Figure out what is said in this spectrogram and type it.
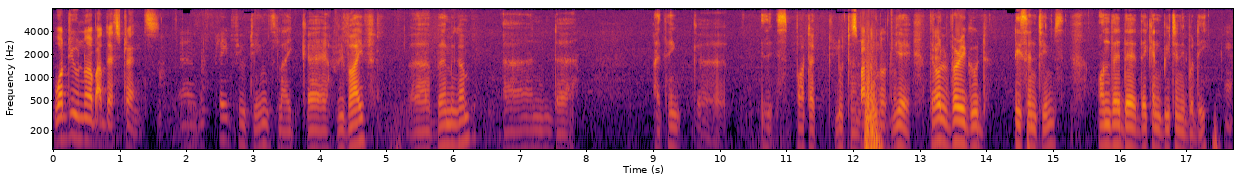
what do you know about their strengths? we've played few teams like uh, Revive, uh, Birmingham, and uh, I think uh, is it Spartak Luton. Spartak Luton. Yeah, they're all very good, decent teams. On their day, they can beat anybody. Mm.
